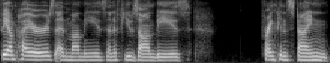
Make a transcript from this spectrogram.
vampires and mummies and a few zombies, Frankenstein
